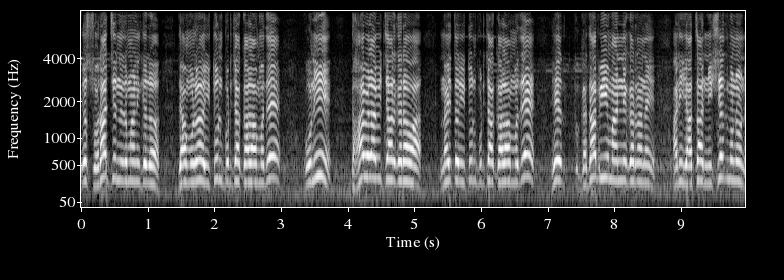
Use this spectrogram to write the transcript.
हे स्वराज्य निर्माण केलं. त्यामुळं इथून पुढच्या काळामध्ये कोणी दहा वेळा विचार करावा नाहीतर इथून पुढच्या काळामध्ये हे कदापिही मान्य करणार नाही. आणि याचा निषेध म्हणून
